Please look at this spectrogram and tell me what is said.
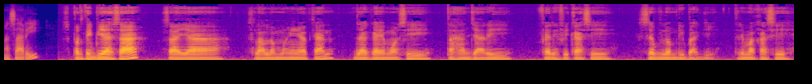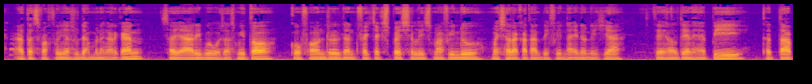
Mas Ari? Seperti biasa, saya selalu mengingatkan jaga emosi, tahan jari, verifikasi, sebelum dibagi. Terima kasih atas waktunya sudah mendengarkan. Saya Ari Bowo Sasmito, co-founder dan fact-check specialist Mavindo, Masyarakat Anti Fitnah Indonesia. Stay healthy and happy, tetap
